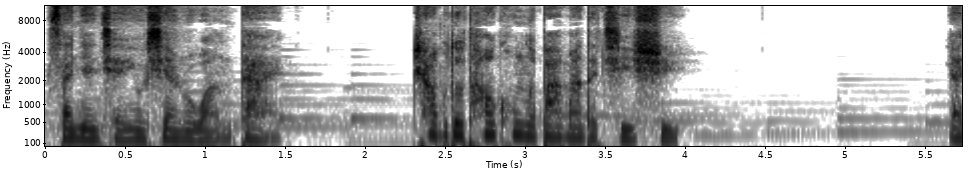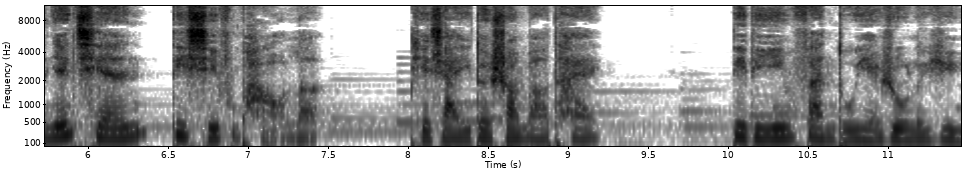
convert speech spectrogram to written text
三年前又陷入网贷，差不多掏空了爸妈的积蓄。两年前，弟媳妇跑了，撇下一对双胞胎，弟弟因贩毒也入了狱。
